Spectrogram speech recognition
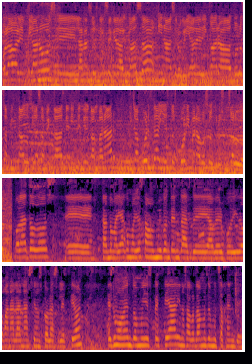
Hola valencianos, eh, la Nations League se queda en casa y nada, se lo quería dedicar a todos los afectados y las afectadas del incendio de Campanar. Mucha fuerza y esto es por y para vosotros. Un saludo. Hola a todos, eh, tanto María como yo estamos muy contentas de haber podido ganar la Nations con la selección. Es un momento muy especial y nos acordamos de mucha gente.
